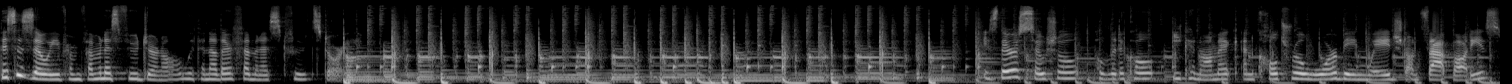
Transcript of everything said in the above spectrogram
This is Zoe from Feminist Food Journal with another feminist food story. Is there a social, political, economic, and cultural war being waged on fat bodies?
